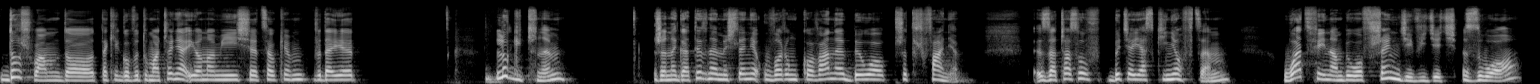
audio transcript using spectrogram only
doszłam do takiego wytłumaczenia i ono mi się całkiem wydaje logicznym że negatywne myślenie uwarunkowane było przetrwaniem. Za czasów bycia jaskiniowcem łatwiej nam było wszędzie widzieć zło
